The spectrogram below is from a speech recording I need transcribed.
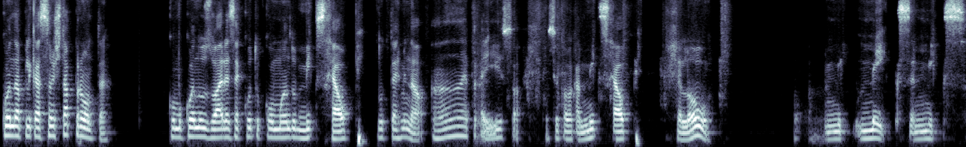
quando a aplicação está pronta como quando o usuário executa o comando mixhelp no terminal. Ah, é para isso. Ó. Você coloca mixhelp hello, mix, é mix.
